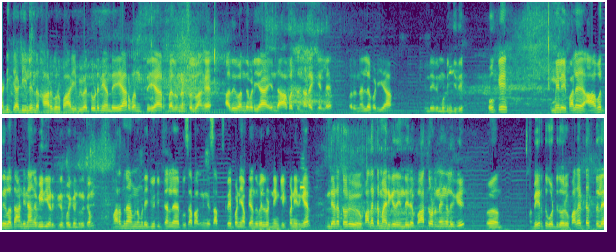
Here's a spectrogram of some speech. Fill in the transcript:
அடிக்க அடியில் இந்த காருக்கு ஒரு பாரிய விபத்து. உடனே அந்த ஏர் வந்து ஏர் பலூன்னு சொல்லுவாங்க. அது வந்தபடியாக எந்த ஆபத்தும் நடக்கலை. ஒரு நல்லபடியாக இந்த இது முடிஞ்சுது. ஓகே. உண்மையிலே பல ஆபத்துகளை தாண்டி நாங்கள் வீடியோ எடுக்க போய்க்கொண்டிருக்கோம் மறந்துடாம நம்முடைய யூடியூப் சேனலை புதுசாக பார்க்க நீங்கள் சப்ஸ்கிரைப் பண்ணி அப்படியே அந்த வெல்வெட் நீங்கள் கிளிக் பண்ணிடுங்க இந்த இடத்த ஒரு பதட்டமாக இருக்குது. இந்த இதை பார்த்த உடனே எங்களுக்கு வேர்த்து கொட்டுது. ஒரு பதட்டத்தில்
